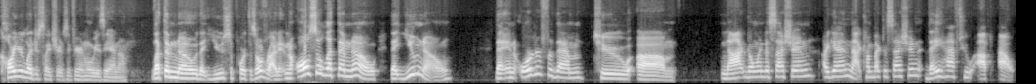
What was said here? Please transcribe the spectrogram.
Call your legislatures if you're in Louisiana let them know that you support this override and also let them know that you know that in order for them to um, not go into session again, not come back to session, they have to opt out.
